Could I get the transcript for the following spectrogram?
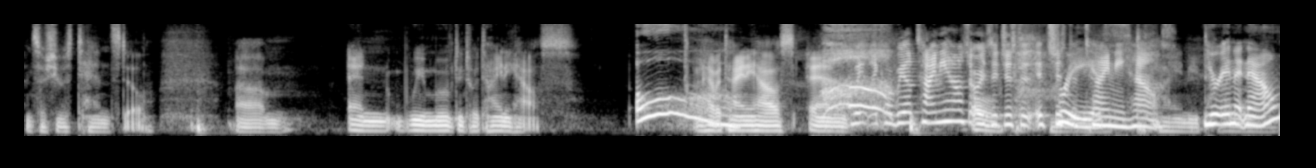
And so she was 10 still. Um, and we moved into a tiny house. Oh, I have a tiny house and Wait, like a real tiny house, or is it just a, it's just Freeze. a tiny house? tiny. you're in it now.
